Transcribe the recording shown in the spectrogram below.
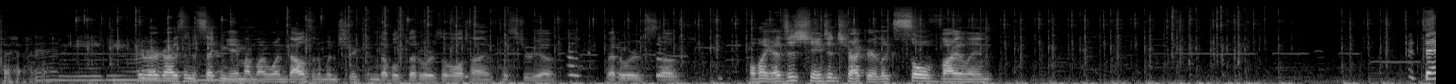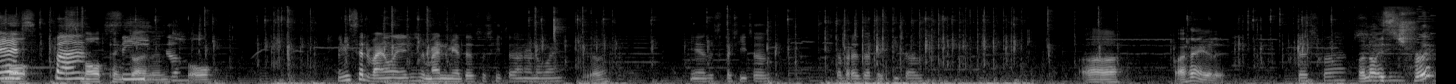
Here we are, guys, in the second game on my 1,000 win streak in doubles Bed Wars of all time. History of Bed Wars of. Oh my god, just changing tracker. It looks so violent. Small, small pink diamond. Full. When you said violent, it just reminded me of the Despacito. I don't know why. Really? Yeah, Despacito. Sabra Despacito. Uh, I think I get it. Despacito. Oh no, it's trick.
